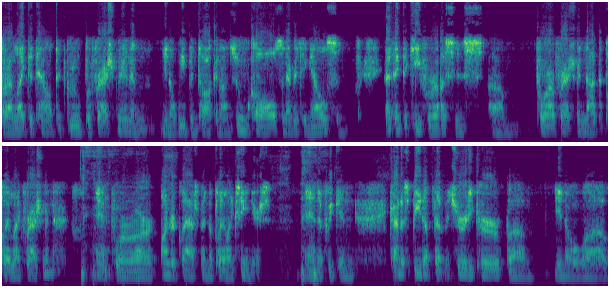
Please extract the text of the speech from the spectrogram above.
but I like the talented group of freshmen, and you know we've been talking on Zoom calls and everything else. And I think the key for us is um, for our freshmen not to play like freshmen, and for our underclassmen to play like seniors. And if we can kind of speed up that maturity curve, um, you know, uh,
